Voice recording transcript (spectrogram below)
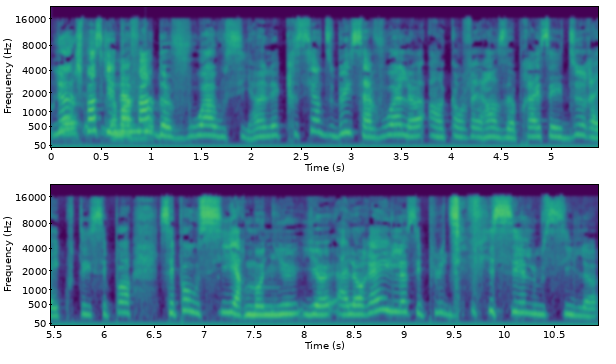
là, je pense qu'il y a une affaire de voix aussi. Hein. Le Christian Dubé, sa voix là en conférence de presse est dure à écouter. C'est pas, c'est pas aussi harmonieux. Il y a, à l'oreille là, c'est plus difficile aussi là.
